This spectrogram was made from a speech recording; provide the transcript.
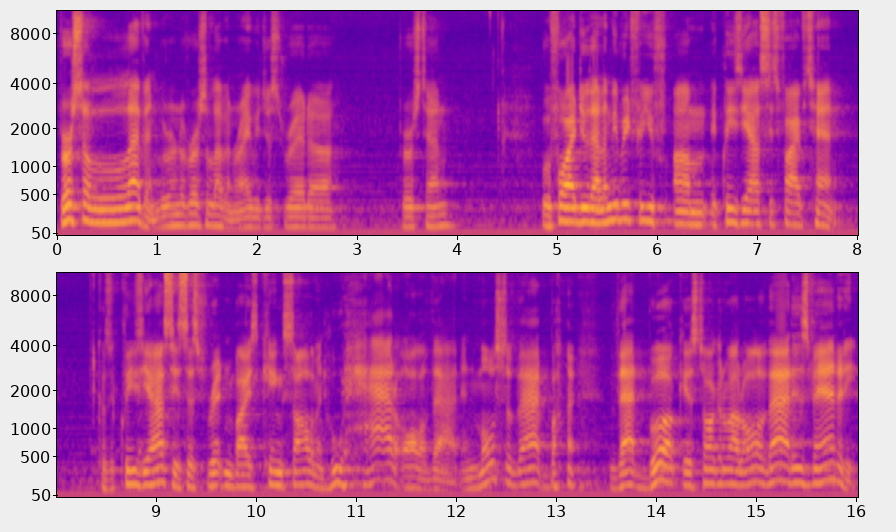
Verse 11. We're in verse 11, right? We just read uh, verse 10. Before I do that, let me read for you um, Ecclesiastes 5.10. Because Ecclesiastes is written by King Solomon, who had all of that. And most of that, that book is talking about all of that is vanity.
